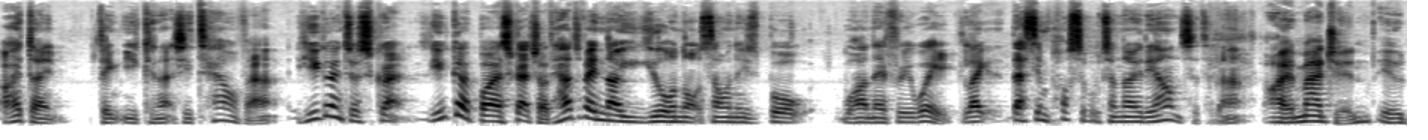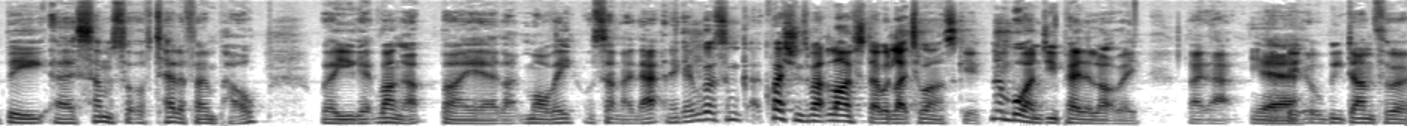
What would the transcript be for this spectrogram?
I don't think you can actually tell that. If you go into a scratch, you go buy a scratch card. How do they know you're not someone who's bought one every week? Like that's impossible to know the answer to that. I imagine it would be uh, some sort of telephone poll where you get rung up by uh, like MORI or something like that, and they go, "We've got some questions about lifestyle. We'd like to ask you. Number one, do you play the lottery?" Like that. Yeah. It'll be, be done through a,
